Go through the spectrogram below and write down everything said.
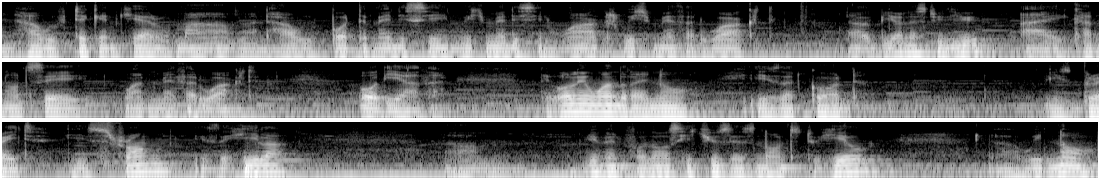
and how we've taken care of mom, and how we bought the medicine, which medicine worked, which method worked. I'll be honest with you, I cannot say one method worked or the other. The only one that I know is that God is great. He's strong, He's the healer. Even for those He chooses not to heal, uh, we know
